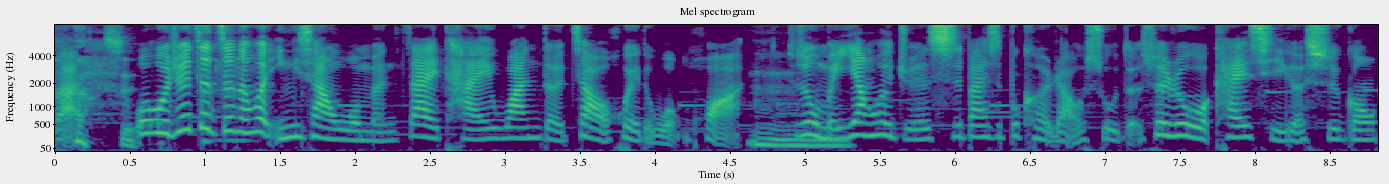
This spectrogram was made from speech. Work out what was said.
败。是，我我觉得这真的会影响我们在台湾的教会的文化。嗯就是我们一样会觉得失败是不可饶恕的，所以如果开启一个施工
